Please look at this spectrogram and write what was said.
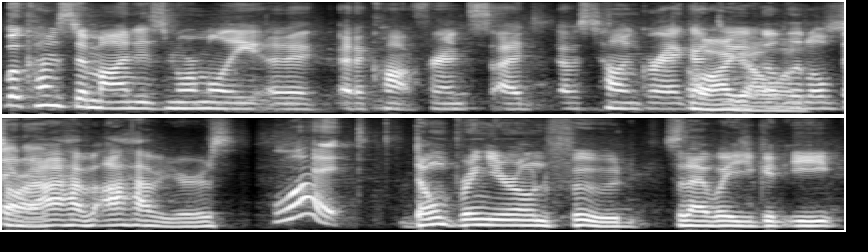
What comes to mind is normally at a, at a conference. I, I was telling Gregg Oh, I do got a one. little bit. Sorry, of, I have I have yours. what? Don't bring your own food so that way you could eat,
